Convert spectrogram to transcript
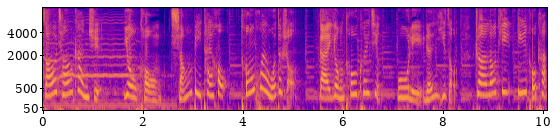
凿墙看去。”又恐墙壁太厚，疼坏我的手，改用偷窥镜。屋里人已走，转楼梯低头看，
